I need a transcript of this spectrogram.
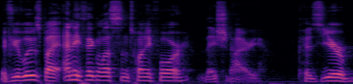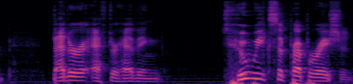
if you lose by anything less than 24, they should hire you because you're better after having two weeks of preparation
